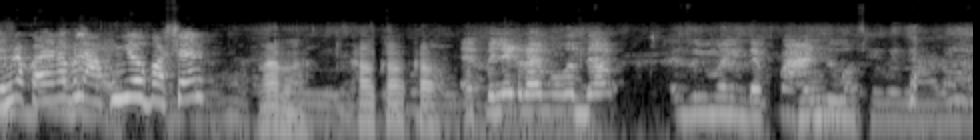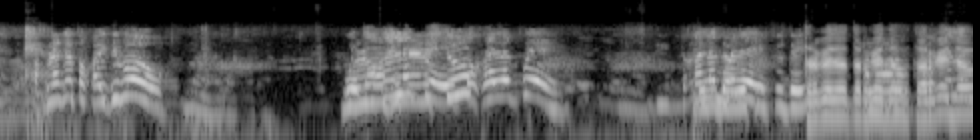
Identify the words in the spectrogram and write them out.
এমনি করে না বলে আপনিও বসেন। না না খাও খাও খাও। আপনাকে তো খাই দিব। গোল মাংস নেন একটু। তোকাই লাগবে। তোকাই তরকারি দাও তরকারি দাও তরকারি দাও।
